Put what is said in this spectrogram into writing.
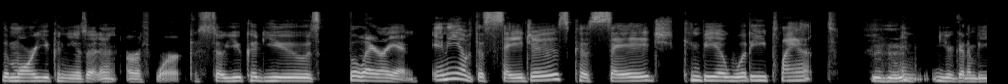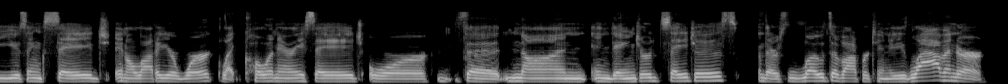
the more you can use it in earthwork. So you could use valerian, any of the sages, because sage can be a woody plant. Mm-hmm. And you're going to be using sage in a lot of your work, like culinary sage or the non endangered sages. There's loads of opportunities. Lavender.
